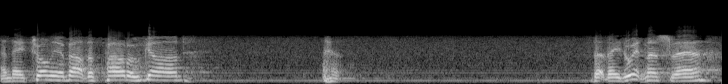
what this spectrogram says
And they told me about the power of God that they'd witnessed there.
